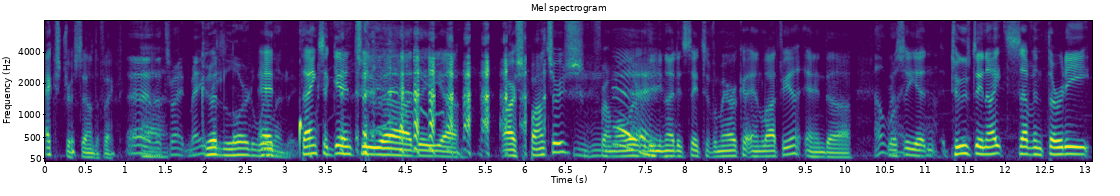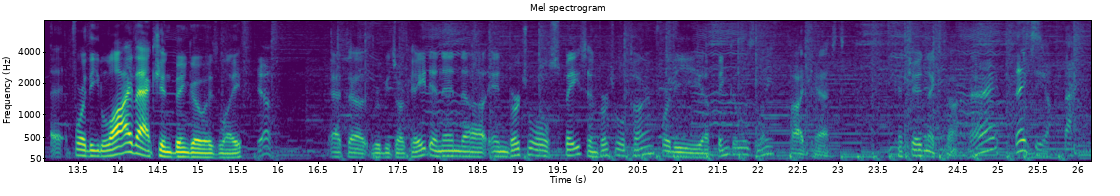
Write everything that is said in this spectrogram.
extra sound effect. Yeah, that's right. Maybe. Good Lord willing. And thanks again to uh, the uh, our sponsors Mm-hmm. from all over the United States of America and Latvia. And uh, Oh, we'll see you Tuesday night, seven thirty, uh, for the live action Bingo is Life Yes. At uh, Ruby's Arcade, and then uh, in virtual space and virtual time for the uh, Bingo is Life podcast. Catch you next time. All right. Thanks. See ya. Bye.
